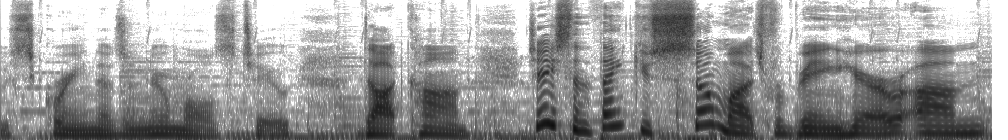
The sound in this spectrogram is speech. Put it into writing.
www.script2stage2screen. Those are numerals two dot com. Jason, thank you so much for being here. Um,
